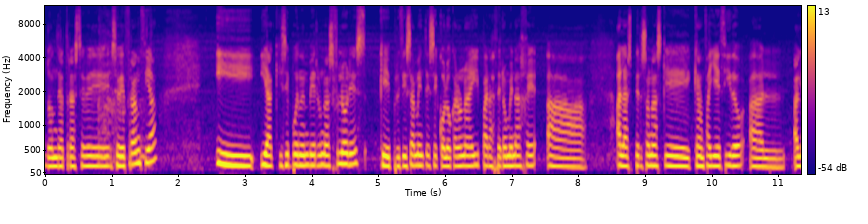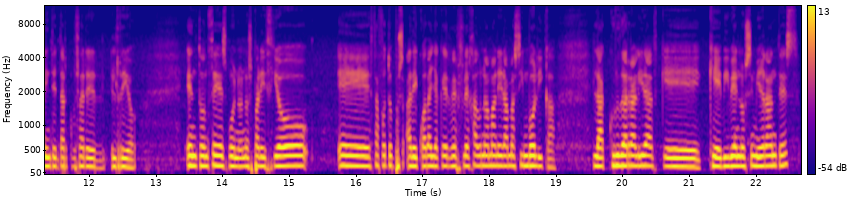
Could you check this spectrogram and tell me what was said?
donde atrás se ve, Francia, y, aquí se pueden ver unas flores que precisamente se colocaron ahí para hacer homenaje a, a las personas que, han fallecido al, al intentar cruzar el, el río. Entonces, bueno, nos pareció esta foto pues, adecuada ya que refleja de una manera más simbólica la cruda realidad que, que viven los inmigrantes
